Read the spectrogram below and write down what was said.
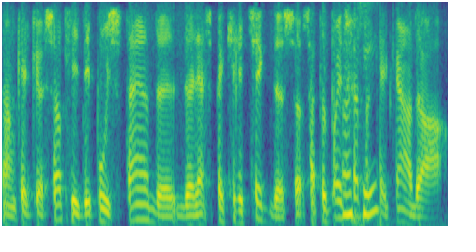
en quelque sorte, les dépositaires de, l'aspect critique de ça. Ça peut pas être fait par quelqu'un en dehors.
